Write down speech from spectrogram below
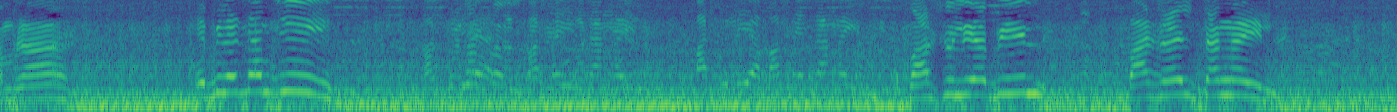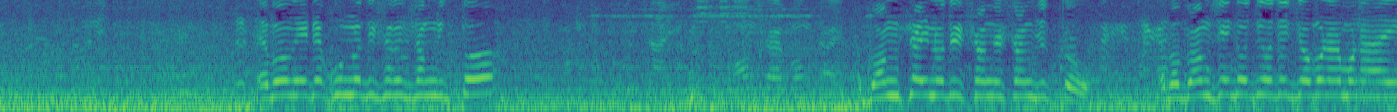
আমরা এ বিলের নাম কি? বারশুলিয়া বিল বাসাইল টাঙ্গাইল। এবং এটা কোন নদীর সঙ্গে সংযুক্ত? বংশাই নদীর সঙ্গে সংযুক্ত। এবং বংশাই নদী হতে যমুনার মনে হয়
